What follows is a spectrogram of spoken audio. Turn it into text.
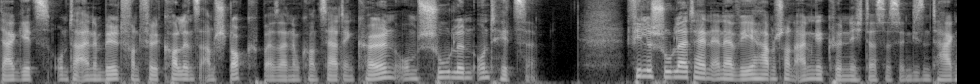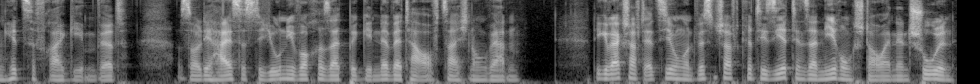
Da geht's unter einem Bild von Phil Collins am Stock bei seinem Konzert in Köln um Schulen und Hitze. Viele Schulleiter in NRW haben schon angekündigt, dass es in diesen Tagen hitzefrei geben wird. Es soll die heißeste Juniwoche seit Beginn der Wetteraufzeichnung werden. Die Gewerkschaft Erziehung und Wissenschaft kritisiert den Sanierungsstau in den Schulen.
